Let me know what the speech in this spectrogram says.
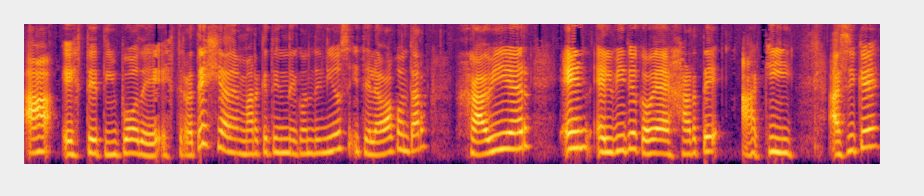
a este tipo de estrategia de marketing de contenidos y te la va a contar Javier en el vídeo que voy a dejarte aquí. Así que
